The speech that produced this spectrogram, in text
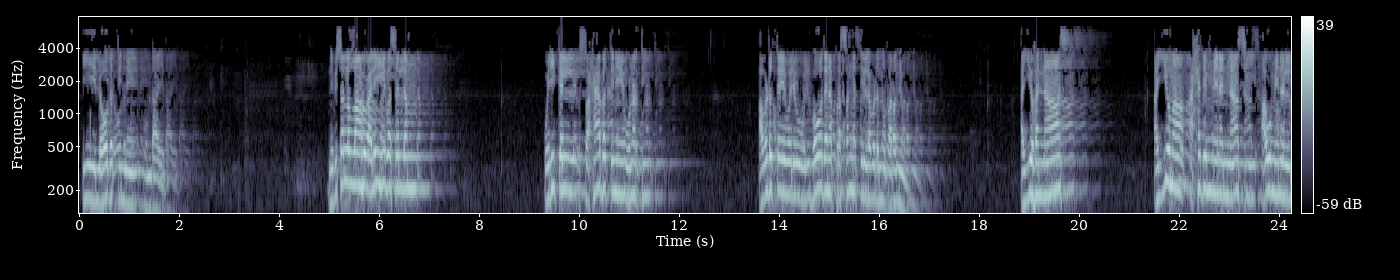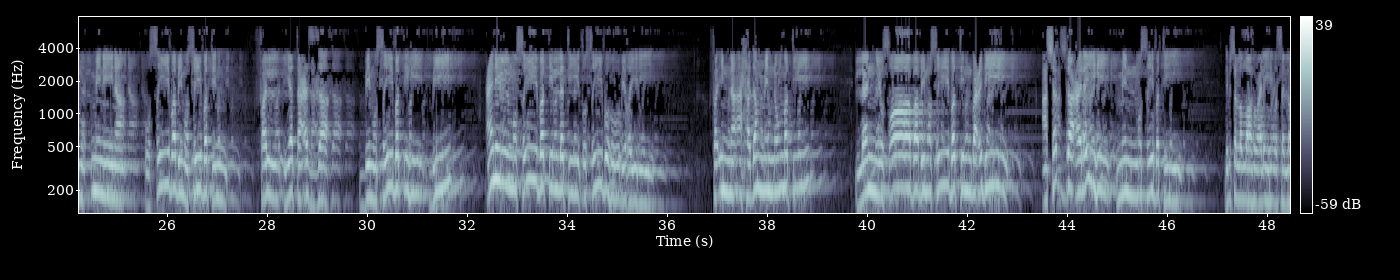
ഈ ലോകത്തിന് ഉണ്ടായത്. നബിസല്ലാഹു അലൈഹി വസല്ലം ഒരിക്കൽ സഹാബത്തിനെ ഉണർത്തി അവിടുത്തെ ഒരു ഉത്ബോധന പ്രസംഗത്തിൽ അവിടുന്ന് പറഞ്ഞു അയ്യുഹന്നാസ് അയ്യുമ അഹദിൻ മിനൻ നാസി ഔ മിനൽ മുഅ്മിനീന ഉസീബ ബിമുസീബത്തിൻ ഫൽയതഅസ്സ ബിമുസീബത്തിഹി ബി അനിൽ മുസീബത്തി التي تصيبه بغيري فإن أحدا من أمتي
